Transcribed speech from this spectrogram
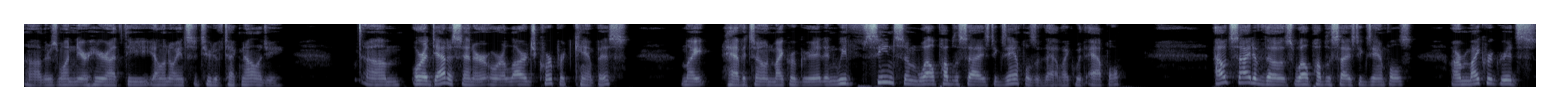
Uh, there's one near here at the Illinois Institute of Technology. Um, or a data center or a large corporate campus might have its own microgrid. And we've seen some well publicized examples of that, like with Apple. Outside of those well publicized examples, are microgrids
